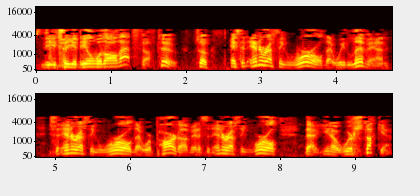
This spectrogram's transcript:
So you're dealing with all that stuff too. So it's an interesting world that we live in. It's an interesting world that we're part of, and it's an interesting world that, you know, we're stuck in.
